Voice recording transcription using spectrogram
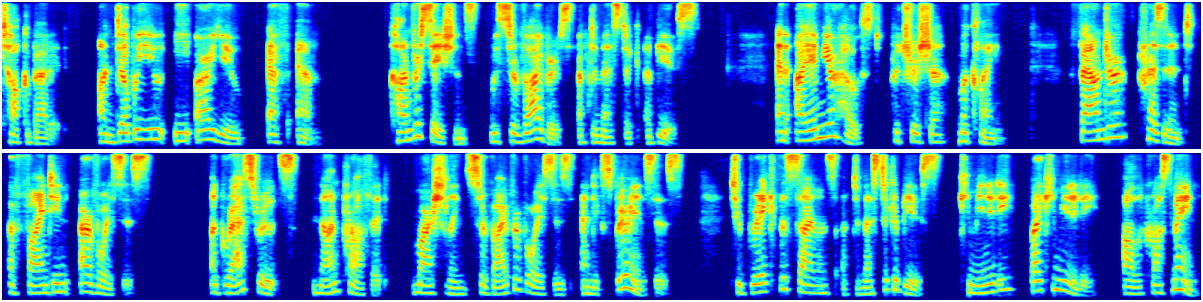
Talk About It on WERU FM Conversations with Survivors of Domestic Abuse. And I am your host, Patrisha McLean, founder, president of Finding Our Voices, a grassroots nonprofit marshaling survivor voices and experiences to break the silence of domestic abuse, community by community, all across Maine.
